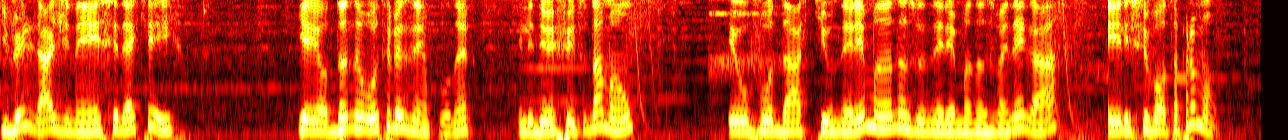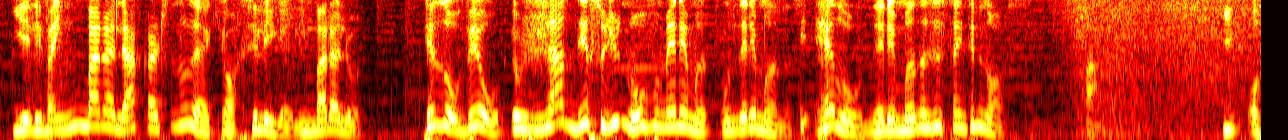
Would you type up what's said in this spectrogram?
E verdade, né? Esse deck aí. E aí, ó, dando outro exemplo, né? Ele deu o efeito da mão. Eu vou dar aqui o Neremanas, o Neremanas vai negar. Ele se volta pra mão. E ele vai embaralhar a carta no deck, ó. Se liga, ele embaralhou. Resolveu, eu já desço de novo o, Nereman, o Neremanas. Hello, Neremanas está entre nós. Ah. E, ou,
